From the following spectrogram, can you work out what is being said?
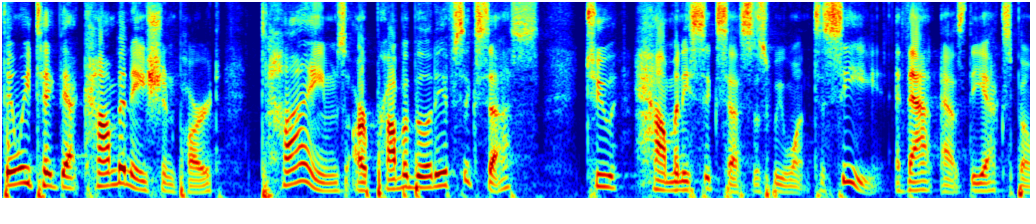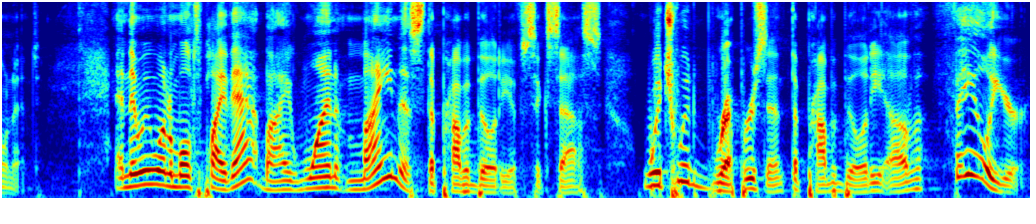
then we take that combination part times our probability of success to how many successes we want to see, that as the exponent. And then we want to multiply that by 1 minus the probability of success, which would represent the probability of failure.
